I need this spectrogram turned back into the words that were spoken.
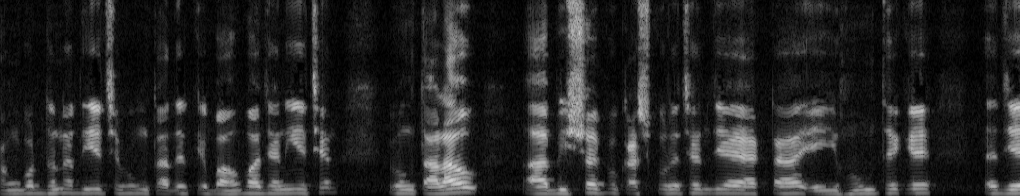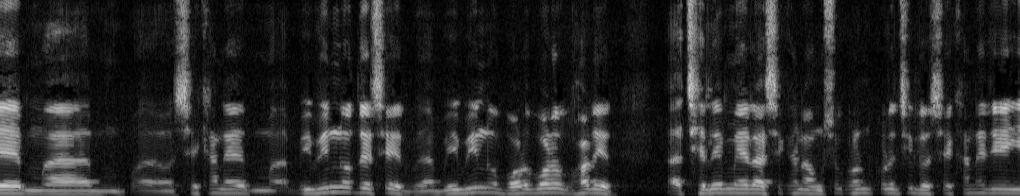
সংবর্ধনা দিয়েছে এবং তাদেরকে বাহবা জানিয়েছেন এবং তারাও বিস্ময় প্রকাশ করেছেন যে একটা এই হোম থেকে যে সেখানে বিভিন্ন দেশের, বিভিন্ন বড় বড় ঘরের ছেলে মেয়েরা সেখানে অংশগ্রহণ করেছিল। সেখানে যে এই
